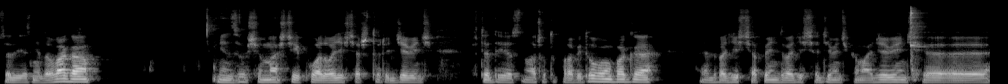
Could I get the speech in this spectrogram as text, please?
wtedy jest niedowaga. Między 18,5 a 24,9 wtedy jest, znaczy to prawidłową wagę. 25-29,9 e,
